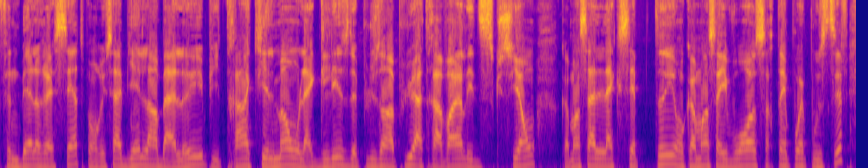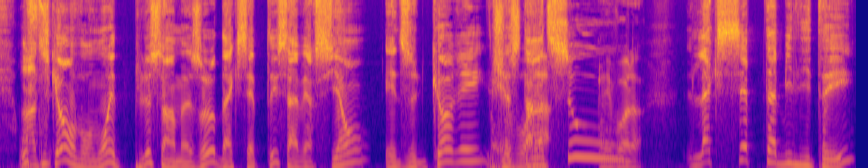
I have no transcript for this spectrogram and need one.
fait une belle recette, puis on réussit à bien l'emballer, puis tranquillement on la glisse de plus en plus à travers les discussions, on commence à l'accepter, on commence à y voir certains points positifs. en tout cas, on va au moins être plus en mesure d'accepter sa version édulcorée, juste en dessous. Et voilà. L'acceptabilité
